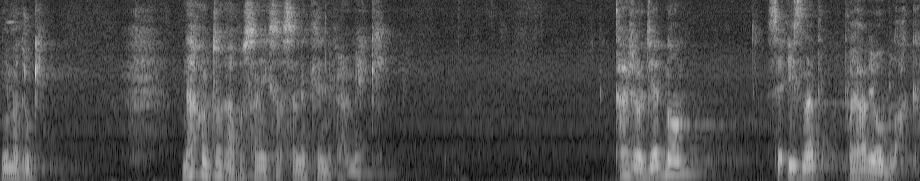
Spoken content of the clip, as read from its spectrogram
Nima drugi. Nakon toga poslanik sa srlem krene prema Mekke. Kaže, odjednom se iznad pojavio oblak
